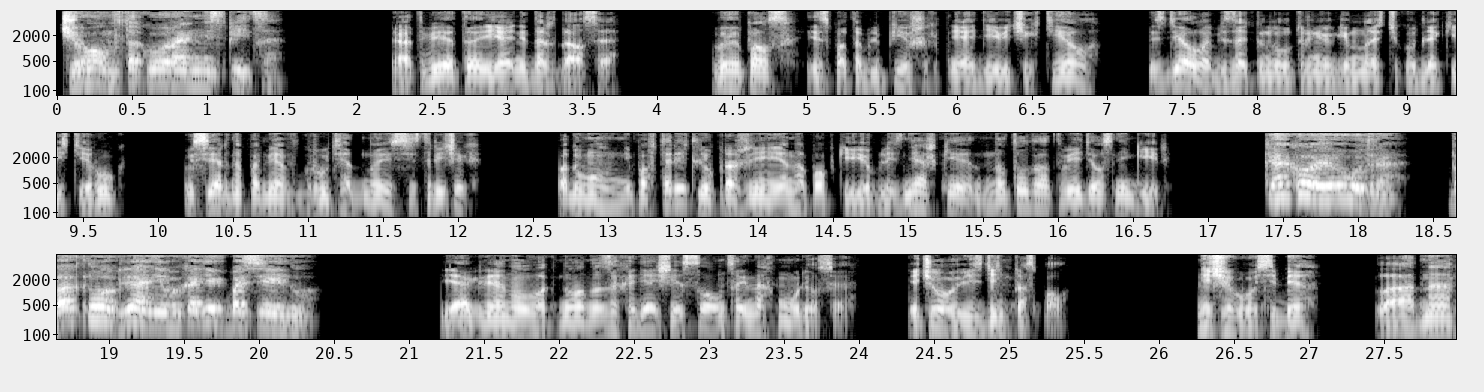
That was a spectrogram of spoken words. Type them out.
Чего вам в такую рань не спится?» Ответа я не дождался. Выполз из-под облепивших меня девичьих тел, сделал обязательную утреннюю гимнастику для кисти рук, усердно помяв грудь одной из сестричек, подумал, не повторить ли упражнение на попке ее близняшки, но тут ответил Снегирь. «Какое утро! В окно глянь и выходи к бассейну!» Я глянул в окно на заходящее солнце и нахмурился. Я чего, весь день проспал? Ничего себе. Ладно,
